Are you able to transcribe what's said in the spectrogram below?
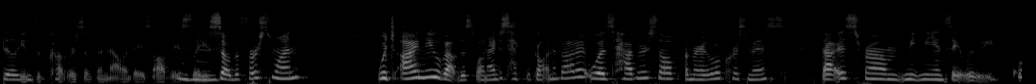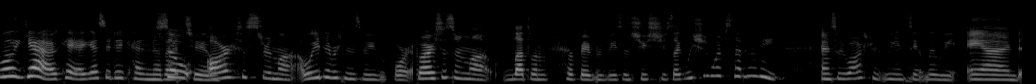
billions of covers of them nowadays, obviously. Mhm. So the first one, which I knew about this one, I just had forgotten about it, was "Have Yourself a Merry Little Christmas." That is from Meet Me in St. Louis. Well, yeah, okay. I guess I did kind of know so that too. our sister-in-law, we had never seen this movie before, but our sister-in-law that's one of her favorite movies, and she, she's like, we should watch that movie. And so we watched Me in St. Louis, and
